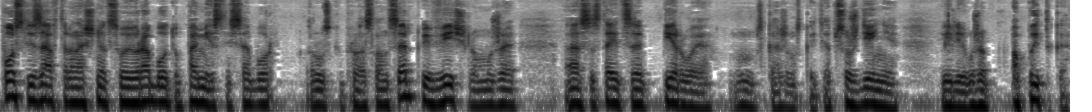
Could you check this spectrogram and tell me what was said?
послезавтра начнет свою работу поместный собор Русской Православной Церкви. Вечером уже состоится первое, ну, скажем сказать, обсуждение или уже попытка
